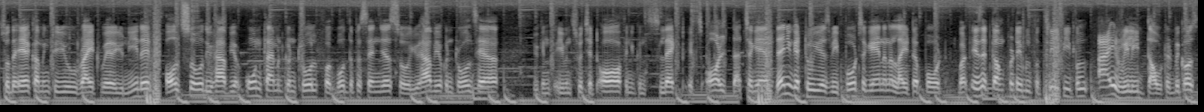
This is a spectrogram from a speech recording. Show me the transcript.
So the air coming to you right where you need it. Also you have your own climate control for both the passengers. So you have your controls here. You can even switch it off and you can select it's all touch again. Then you get two usb ports again and a lighter port. But is it comfortable for three people? I really doubt it because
